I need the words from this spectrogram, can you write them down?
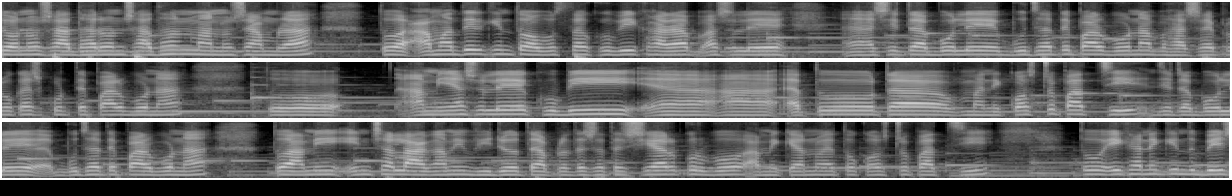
জনসাধারণ, সাধারণ মানুষ আমরা, তো আমাদের কিন্তু অবস্থা খুবই খারাপ। আসলে সেটা বলে বুঝাতে পারব না, ভাষায় প্রকাশ করতে পারব না। তো আমি আসলে খুবই এতটা মানে কষ্ট পাচ্ছি যেটা বলে বোঝাতে পারব না। তো আমি ইনশাল্লাহ আগামী ভিডিওতে আপনাদের সাথে শেয়ার করব আমি কেন এত কষ্ট পাচ্ছি। তো এখানে কিন্তু বেশ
